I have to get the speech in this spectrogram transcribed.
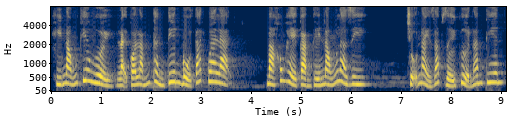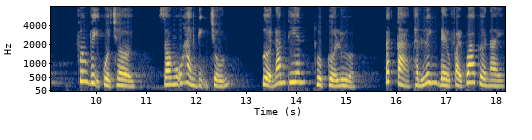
khí nóng thiêu người lại có lắm thần tiên Bồ Tát qua lại, mà không hề cảm thấy nóng là gì. Chỗ này giáp giới cửa Nam Thiên, phương vị của trời, do ngũ hành định trốn. Cửa Nam Thiên thuộc cửa lửa, tất cả thần linh đều phải qua cửa này.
